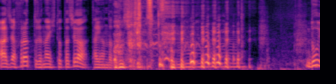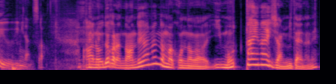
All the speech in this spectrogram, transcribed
あじゃあフラットじゃない人たちが大半だとあ そうそうそうどういう意味なんですか？あのだからなんで辞めんの？お前こんながいもったいないじゃんみたいなね。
